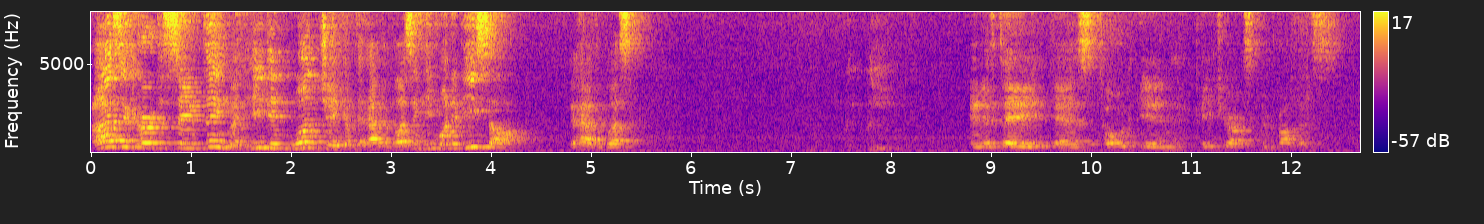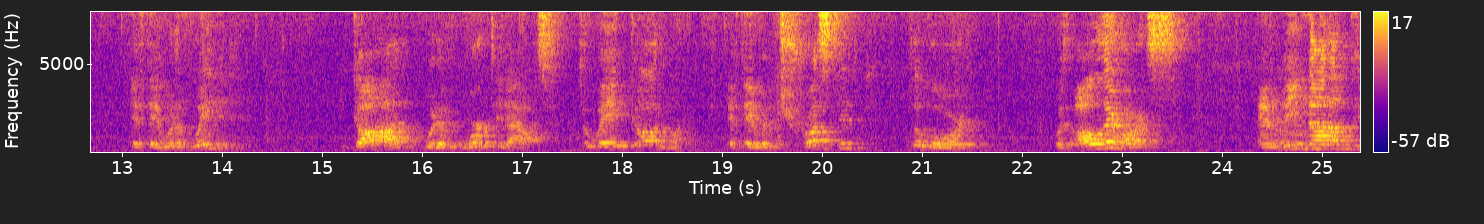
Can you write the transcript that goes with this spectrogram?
Isaac heard the same thing, but he didn't want Jacob to have the blessing. He wanted Esau to have the blessing. And if they, as told in Patriarchs and Prophets, if they would have waited, God would have worked it out the way God wanted. If they would have trusted the Lord with all their hearts and leaned not on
